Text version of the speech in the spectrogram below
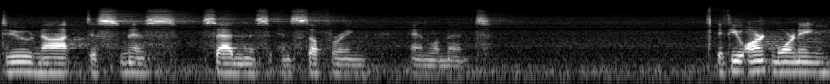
do not dismiss sadness and suffering and lament. If you aren't mourning,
